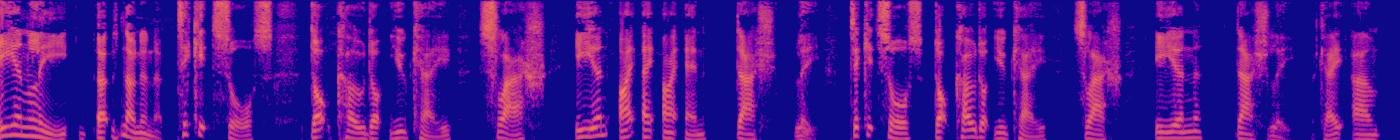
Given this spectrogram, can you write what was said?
Iain Lee, uh, no, no, no, ticketsource.co.uk slash Iain, I-A-I-N dash Lee. Ticketsource.co.uk slash Iain dash Lee. Okay, um,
